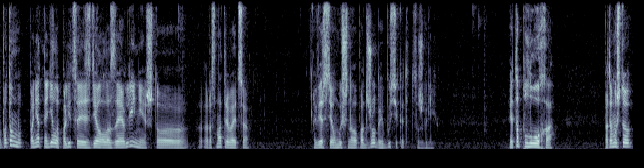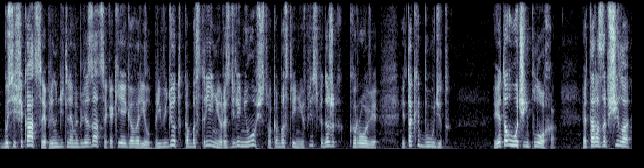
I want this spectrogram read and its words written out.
то потом, понятное дело, полиция сделала заявление, что рассматривается версия умышленного поджога, и бусик этот сожгли. Это плохо. Потому что бусификация, принудительная мобилизация, как я и говорил, приведет к обострению, разделению общества, к обострению, и, в принципе, даже к крови. И так и будет. И это очень плохо. Это разобщило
